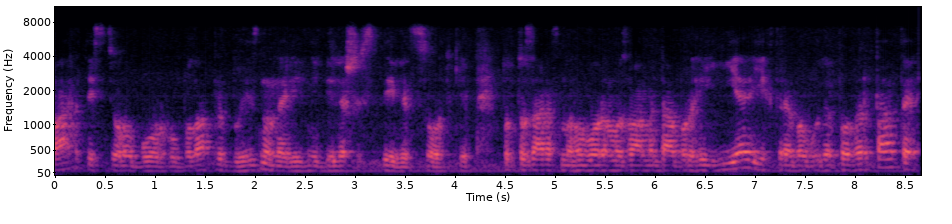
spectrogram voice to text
вартість цього боргу була приблизно на рівні біля 6%. Тобто зараз ми говоримо з вами, да, борги є, їх треба буде повертати,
